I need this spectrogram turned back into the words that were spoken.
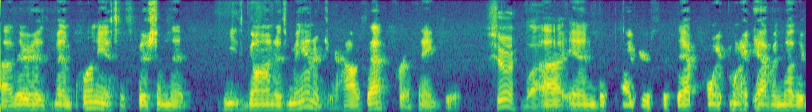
uh, there has been plenty of suspicion that he's gone as manager. How's that for a thank you? Sure. Wow. uh, and the Tigers at that point might have another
